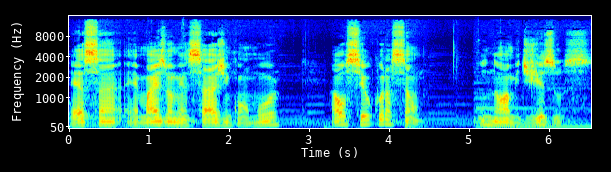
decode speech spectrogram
Essa é mais uma mensagem com amor ao seu coração, em nome de Jesus.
